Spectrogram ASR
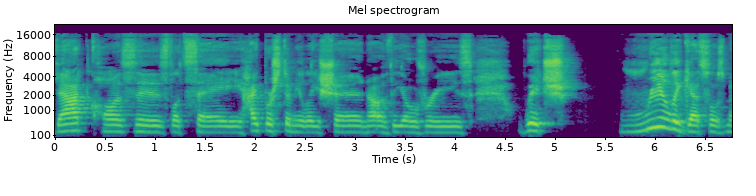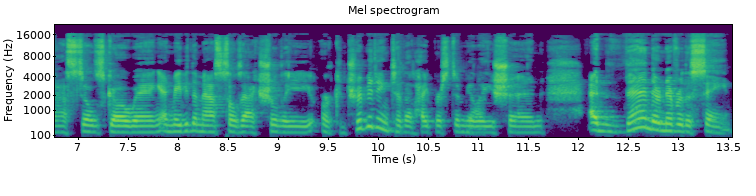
That causes, let's say, hyperstimulation of the ovaries, which really gets those mast cells going and maybe the mast cells actually are contributing to that hyperstimulation and then they're never the same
